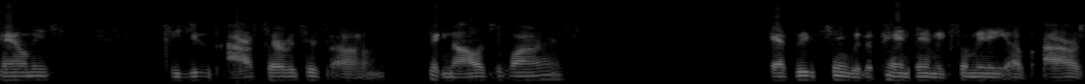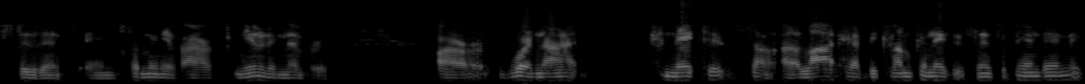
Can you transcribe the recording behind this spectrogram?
counties to use our services um, technology-wise. As we've seen with the pandemic, so many of our students and so many of our community members are were not connected. So a lot have become connected since the pandemic,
